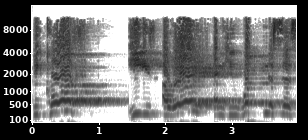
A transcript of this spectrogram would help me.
Because he is aware and he witnesses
